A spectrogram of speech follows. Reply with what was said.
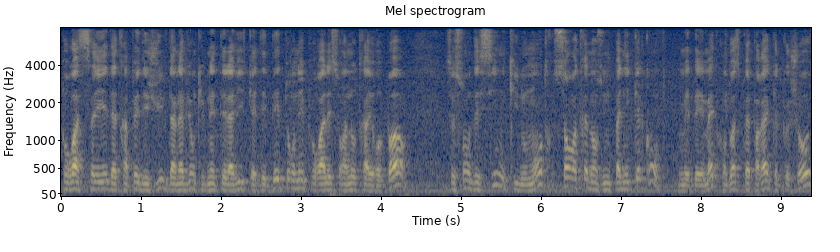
pour essayer d'attraper des juifs d'un avion qui venait de Tel Aviv, qui a été détourné pour aller sur un autre aéroport, ce sont des signes qui nous montrent, sans rentrer dans une panique quelconque, mais béhémet qu'on doit se préparer à quelque chose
